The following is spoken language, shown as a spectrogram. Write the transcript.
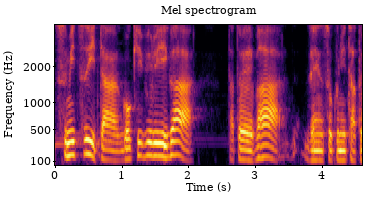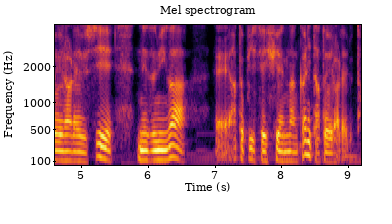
住み着いたゴキブリが、例えば、喘息に例えられるし、ネズミが、えアトピー性皮膚炎なんかに例えられると。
